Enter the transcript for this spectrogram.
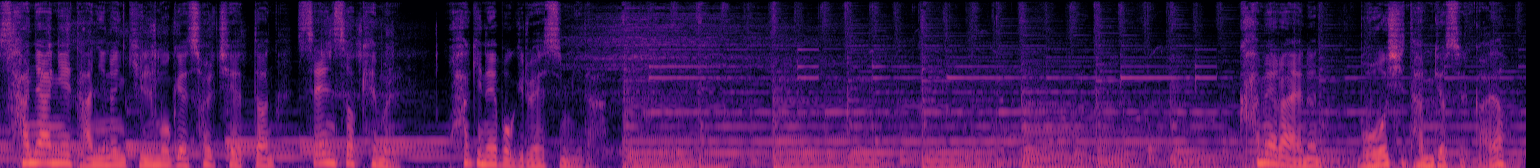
사냥이 다니는 길목에 설치했던 센서 캠을 확인해 보기로 했습니다. 카메라에는 무엇이 담겼을까요?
